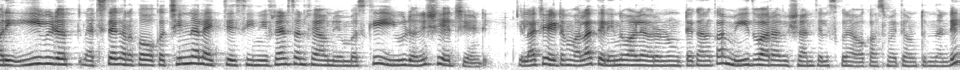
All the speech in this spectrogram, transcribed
మరి ఈ వీడియో నచ్చితే కనుక ఒక చిన్న లైక్ చేసి మీ ఫ్రెండ్స్ అండ్ ఫ్యామిలీ మెంబర్స్కి ఈ వీడియోని షేర్ చేయండి. ఇలా చేయడం వల్ల తెలియని వాళ్ళు ఎవరైనా ఉంటే కనుక మీ ద్వారా విషయాన్ని తెలుసుకునే అవకాశం అయితే ఉంటుందండి.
